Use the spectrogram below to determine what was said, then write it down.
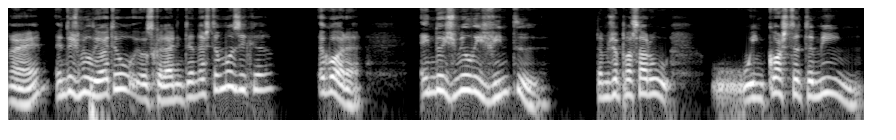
É? Em 2008 eu, eu se calhar entendo esta música. Agora, em 2020, estamos a passar o, o Encosta-te a mim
